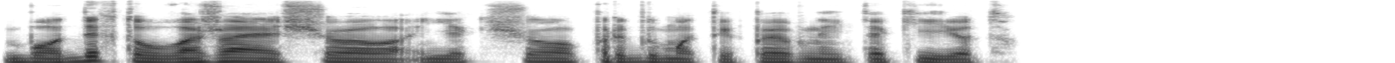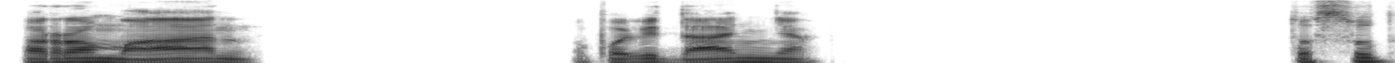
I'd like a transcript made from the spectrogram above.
Бо дехто вважає, що якщо придумати певний такий от роман, оповідання, то суд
